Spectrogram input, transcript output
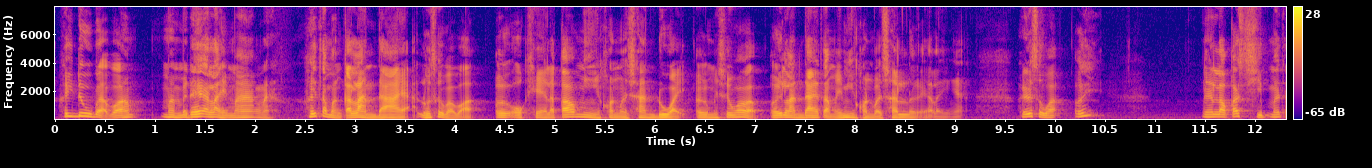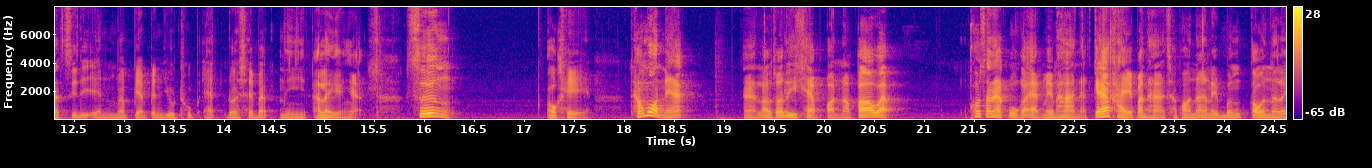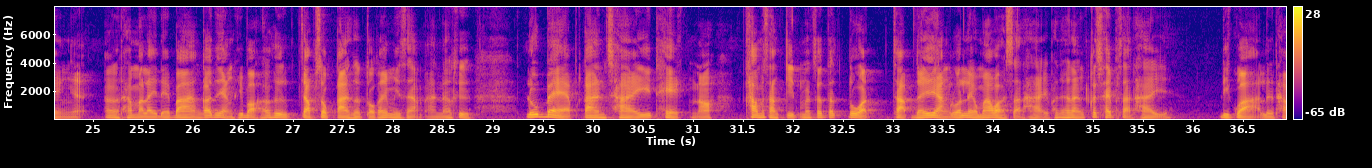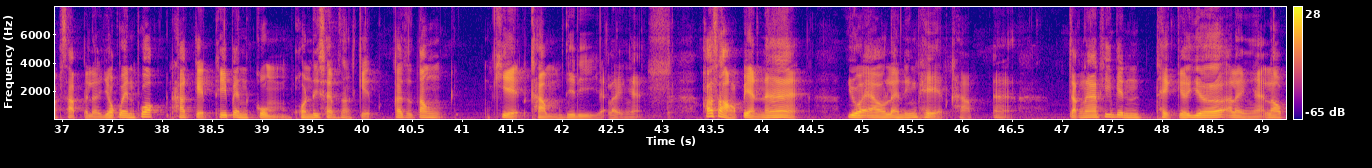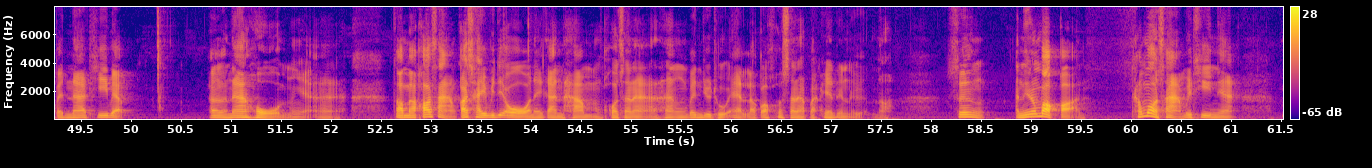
เฮ้ยดูแบบว่ามันไม่ได้อะไรมากนะเฮ้ยแต่มันก็ run ได้อะรู้สึกแบบว่าเออโอเค แล้วก็มี conversion ด้วย เออไม่ใช่ว่าแบบเอ้ย run ได้แต่ไม่มี conversion เลยอะไรเงี้ยเฮ้ยรู้สึกว่า เอ้ยงั้นเราก็ shift มาจาก GDN มาเปลี่ยนเป็น YouTube Ad โดยใช้แบบนี้อะไรอย่างเงี้ยซึ่ง โอเค ทั้งหมดเนี้ยอ่าเราจะ recap ก่อนเนาะก็แบบ โฆษณา Google Ad ไม่ผ่านเนี่ยแก้ไขปัญหาเฉพาะหน้าในเบื้องต้นอะไรอย่างเงี้ยเออทำอะไรได้บ้างก็อย่างที่บอกก็คือจากประสบการณ์ส่วนตัวก็จะมี 3 อันก็คือ รูปแบบการใช้เทคเนาะคำภาษาอังกฤษมันจะตรวจจับได้อย่างรวดเร็วมากกว่าภาษาไทย เพราะฉะนั้นก็ใช้ภาษาไทยดีกว่า หรือทับศัพท์ไปเลย ยกเว้นพวก target ที่เป็นกลุ่มคนที่ใช้ภาษาอังกฤษก็จะต้องเขียนคำดีๆ อะไรเงี้ยข้อ 2 เปลี่ยนหน้า URL landing page ครับอ่าจากหน้าที่เป็นเทคเยอะ ๆ อะไรเงี้ยเอาเป็นหน้าที่แบบ เออหน้า home เงี้ยอ่าต่อมาข้อ 3 ก็ใช้วิดีโอในการทำโฆษณาทั้งเป็น YouTube Ad แล้วก็โฆษณาประเภทอื่นๆเนาะซึ่งอันนี้ต้องบอกก่อน ทั้งหมด 3 วิธีเนี้ย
